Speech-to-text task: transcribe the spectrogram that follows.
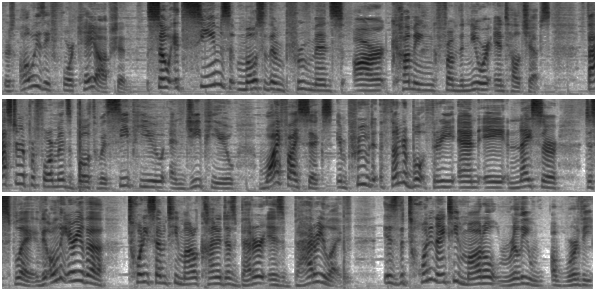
there's always a 4K option. So it seems most of the improvements are coming from the newer Intel chips. Faster performance both with CPU and GPU, Wi-Fi 6, improved Thunderbolt 3, and a nicer display. The only area the 2017 model kind of does better is battery life. Is the 2019 model really a worthy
